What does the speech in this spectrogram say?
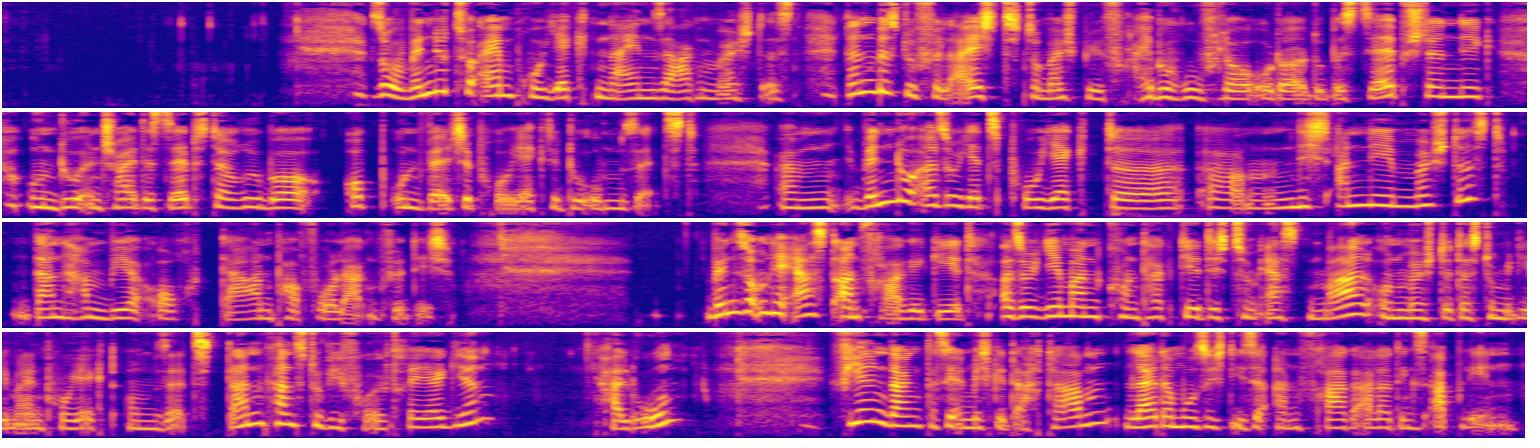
So, wenn du zu einem Projekt Nein sagen möchtest, dann bist du vielleicht zum Beispiel Freiberufler oder du bist selbstständig und du entscheidest selbst darüber, ob und welche Projekte du umsetzt. Ähm, wenn du also jetzt Projekte ähm, nicht annehmen möchtest, dann haben wir auch da ein paar Vorlagen für dich. Wenn es um eine Erstanfrage geht, also jemand kontaktiert dich zum ersten Mal und möchte, dass du mit ihm ein Projekt umsetzt, dann kannst du wie folgt reagieren. Hallo? Vielen Dank, dass Sie an mich gedacht haben. Leider muss ich diese Anfrage allerdings ablehnen.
